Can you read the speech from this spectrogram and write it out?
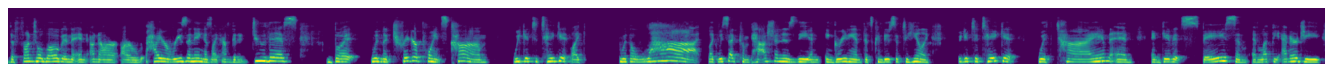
the frontal lobe and, and, and our, our higher reasoning is like, I'm going to do this. But when the trigger points come, we get to take it like with a lot. Like we said, compassion is the in- ingredient that's conducive to healing. We get to take it with time and and give it space and and let the energy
